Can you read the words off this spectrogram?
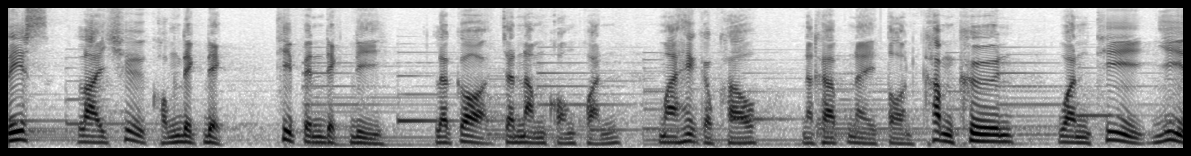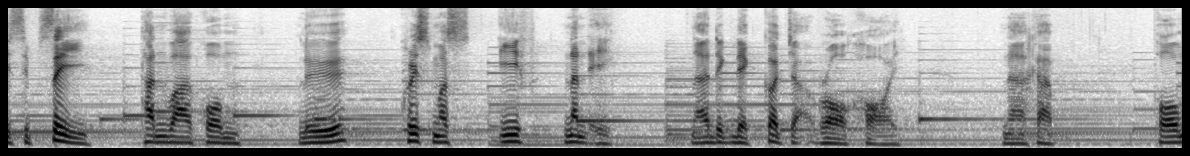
ลิสต์รายชื่อของเด็กๆ ที่เป็นเด็กดี แล้วก็จะนำของขวัญมาให้กับเขานะครับในตอนค่ำคืนวันที่ 24 ธันวาคม หรือคริสต์มาสอีฟนั่นเองนะเด็กๆก็จะรอคอยนะครับ ผม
